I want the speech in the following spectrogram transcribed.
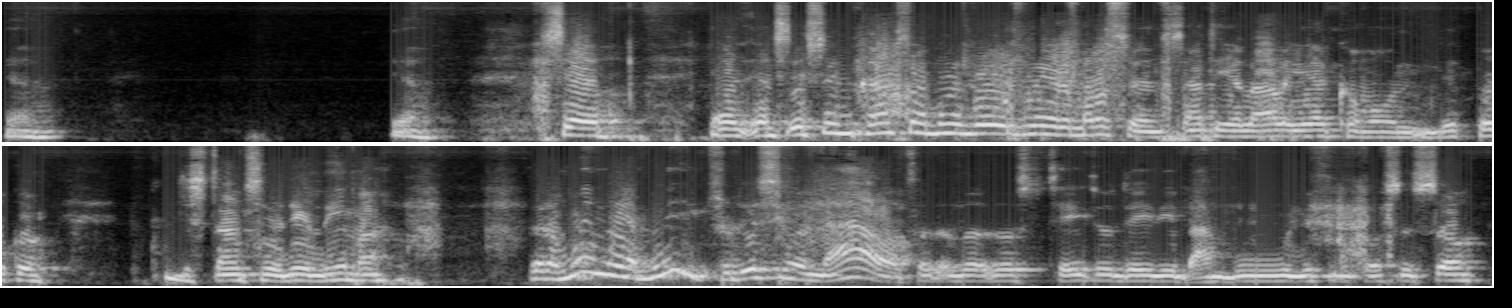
Yeah. Yeah. So, es, es un casa muy, muy, muy hermoso en Santa Eulalia, como de poco distancia de Lima, pero muy, muy, muy tradicional, los techos de, de bambú, y cosas. So,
